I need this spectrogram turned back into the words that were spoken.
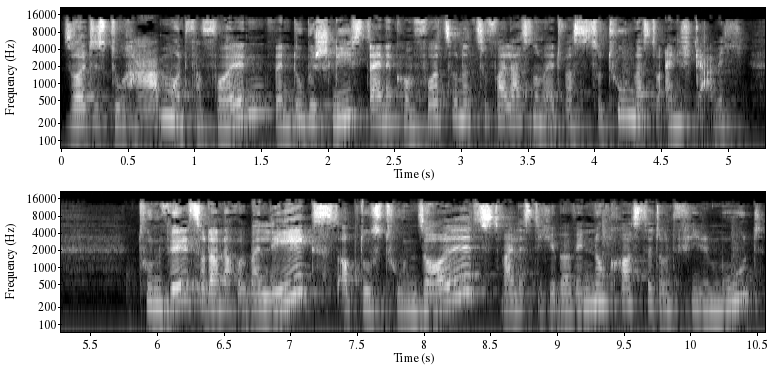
solltest du haben und verfolgen, wenn du beschließt, deine Komfortzone zu verlassen, um etwas zu tun, was du eigentlich gar nicht tun willst oder noch überlegst, ob du es tun sollst, weil es dich Überwindung kostet und viel Mut?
